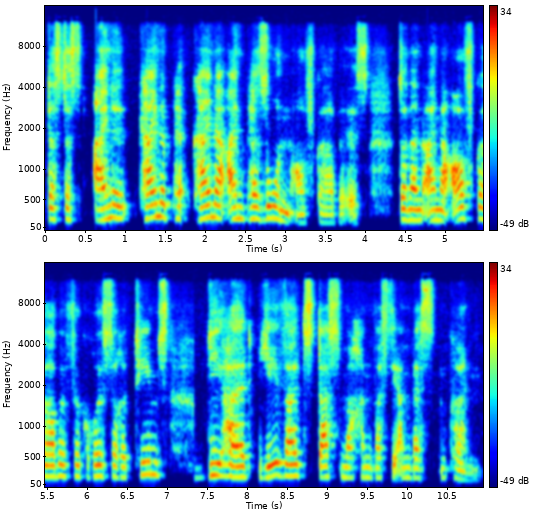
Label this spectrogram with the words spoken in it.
dass das eine, keine, keine Ein-Personen-Aufgabe ist, sondern eine Aufgabe für größere Teams, die halt jeweils das machen, was sie am besten können.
